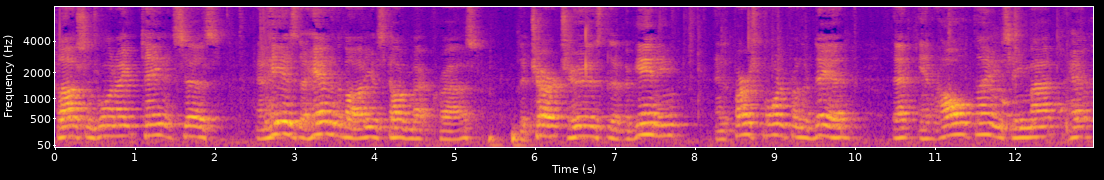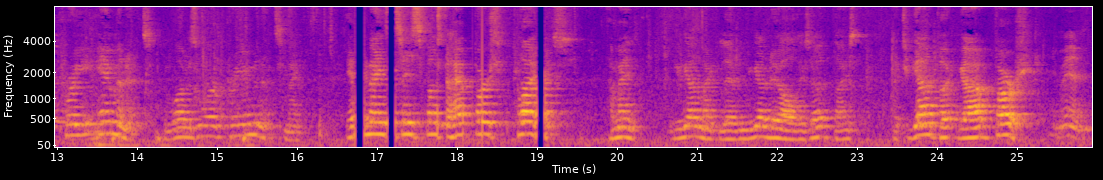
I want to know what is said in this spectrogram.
Colossians 1.18, it says, And he is the head of the body, it's talking about Christ, the church, who is the beginning and the firstborn from the dead, that in all things he might have preeminence. And what does the word preeminence mean? It means he's supposed to have first place. I mean, you got to make a living, you got to do all these other things, but you got to put God first. Amen.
